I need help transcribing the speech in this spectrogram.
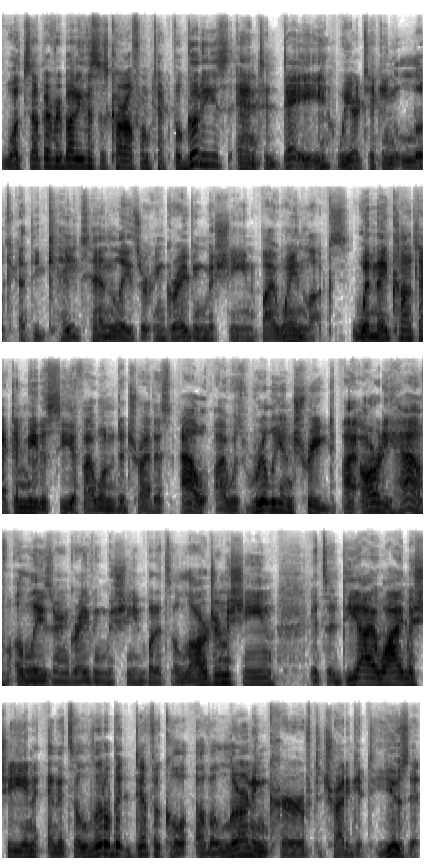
What's up, everybody? This is Carl from Techful Goodies, and today we are taking a look at the K10 laser engraving machine by Wainlux. When they contacted me to see if I wanted to try this out, I was really intrigued. I already have a laser engraving machine, but it's a larger machine, it's a DIY machine, and it's a little bit difficult of a learning curve to try to get to use it.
